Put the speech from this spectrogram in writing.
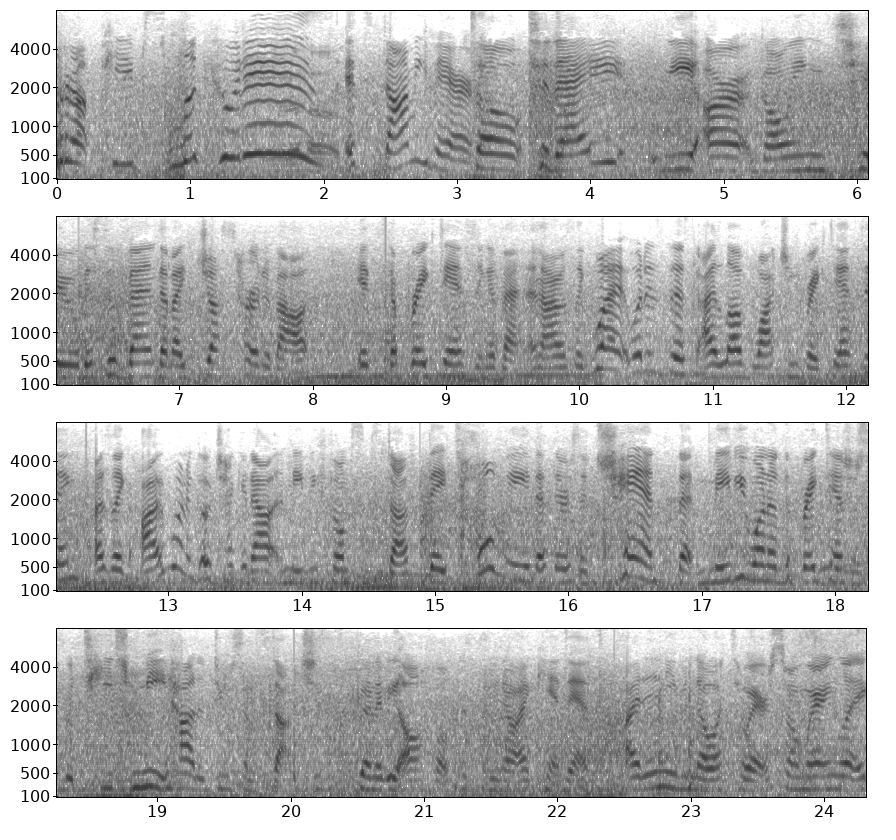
What up, peeps? Look who it is! It's Dami Bear. So today we are going to this event that I just heard about. It's a breakdancing event, and I was like, what? What is this? I love watching breakdancing. I was like, I want to go check it out and maybe film some stuff. They told me that there's a chance that maybe one of the breakdancers would teach me how to do some stuff. She's gonna be awful because you know I can't dance. I didn't even know what to wear, so I'm wearing like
